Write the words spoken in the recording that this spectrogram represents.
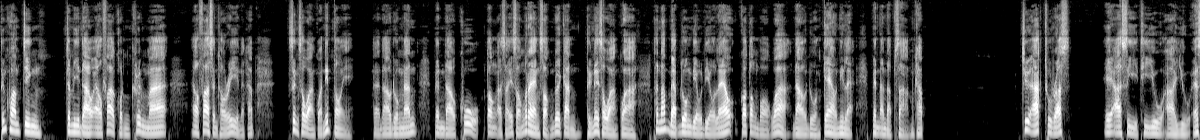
ถึงความจริงจะมีดาวแอลฟาคนครึ่งม้าแอลฟาเซนทอรีนะครับ ซึ่งสว่างกว่านิดหน่อย แต่ดาวดวงนั้นเป็นดาวคู่ต้องอาศัยสองแรงสองด้วยกัน ถึงได้สว่างกว่า ถ้านับแบบดวงเดียวๆแล้วก็ต้องบอกว่าดาวดวงแก้วนี่แหละ เป็นอันดับ 3 ครับ ชื่อ Arcturus A R C T U R U S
